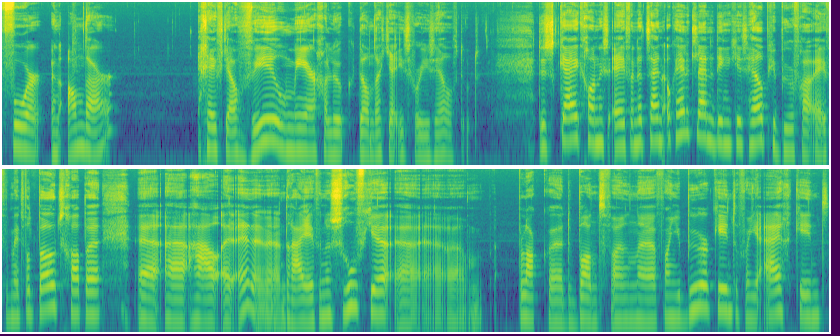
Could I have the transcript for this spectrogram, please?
voor een ander geeft jou veel meer geluk dan dat jij iets voor jezelf doet. Dus kijk gewoon eens even. En dat zijn ook hele kleine dingetjes. Help je buurvrouw even met wat boodschappen. Uh, uh, haal, uh, draai even een schroefje. plak de band van, van je buurkind of van je eigen kind.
